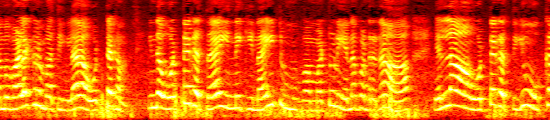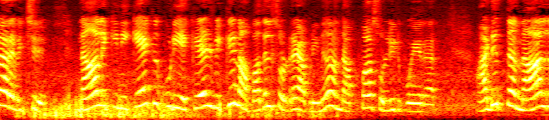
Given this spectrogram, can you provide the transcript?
நம்ம வளர்க்குறோம் பார்த்தீங்களா ஒட்டகம். இந்த ஒட்டகத்தை இன்னைக்கு நைட்டு மட்டும் நீ என்ன பண்றேன்னா எல்லா ஒட்டகத்தையும் உட்கார வச்சிரு நாளைக்கு நீ கேட்கக்கூடிய கேள்விக்கு நான் பதில் சொல்கிறேன் அப்படின்னு அந்த அப்பா சொல்லிட்டு போயிடுறாரு. அடுத்த நாள்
